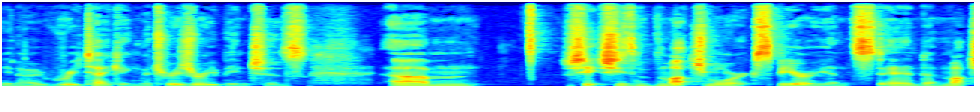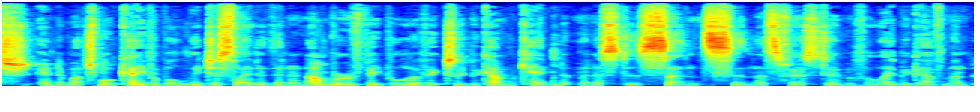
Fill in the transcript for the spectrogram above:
you know, retaking the Treasury benches. Um, she, she's much more experienced and a much and a much more capable legislator than a number of people who have actually become cabinet ministers since in this first term of a Labour government.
